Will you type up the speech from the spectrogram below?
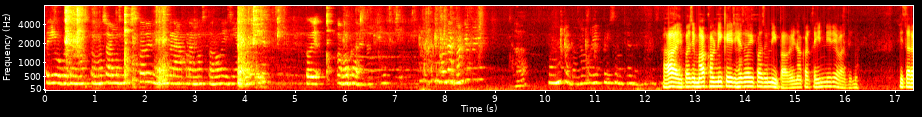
તો એવો બધો મસ્ત મસાલો મિક્સ કરે ને રીંગણા આપણા મસ્ત હવે જ્યાં ભરે છે તો એ વઘારે નાખીએ. હા એ પછી માખણ નીકળી છે તો એ પાછું નહીં ભાવે. એના કરતાં એ નહીં રહેવા દે. એ તારે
